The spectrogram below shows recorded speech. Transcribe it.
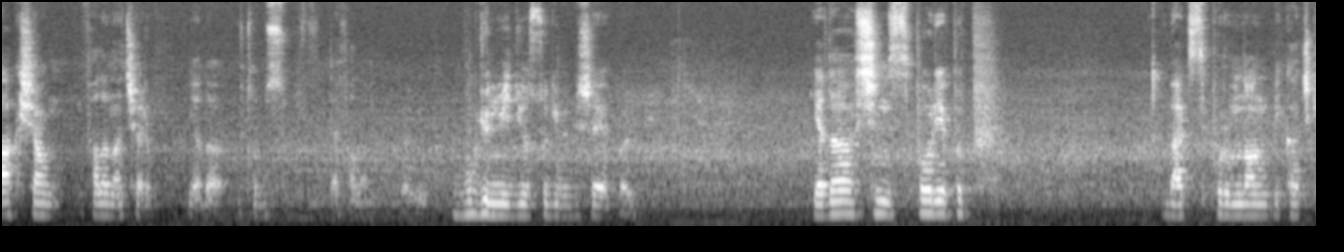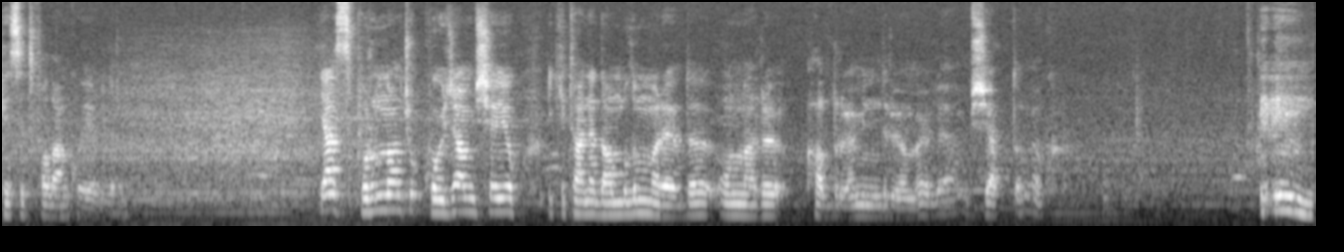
akşam falan açarım ya da otobüste falan. Böyle bugün videosu gibi bir şey yaparım. Ya da şimdi spor yapıp belki sporumdan birkaç kesit falan koyabilirim. Yani sporumdan çok koyacağım bir şey yok. İki tane dumbbellım var evde. Onları kaldırıyorum, indiriyorum öyle. Bir şey yaptığım yok.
